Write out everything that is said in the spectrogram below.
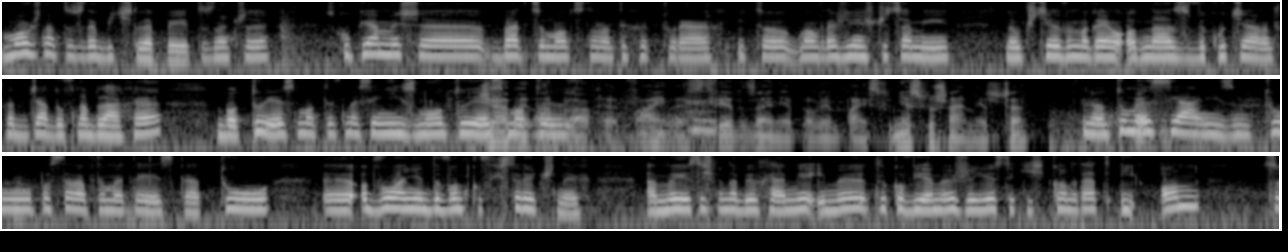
można to zrobić lepiej. To znaczy skupiamy się bardzo mocno na tych lekturach i to mam wrażenie, że czasami nauczyciele wymagają od nas wykucia na przykład dziadów na blachę, bo tu jest motyw mesjanizmu, tu jest Dziady na motyw... blachę. Fajne stwierdzenie, powiem państwu. Nie słyszałem jeszcze. No, tu mesjanizm, tu postawa prometejska, tu e, odwołanie do wątków historycznych, a my jesteśmy na biochemię i my tylko wiemy, że jest jakiś Konrad i on co,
